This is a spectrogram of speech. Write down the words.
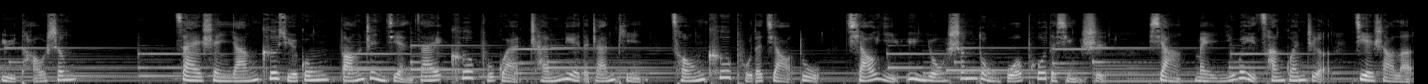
与逃生。在沈阳科学宫防震减灾科普馆陈列的展品，从科普的角度，巧以运用生动活泼的形式，向每一位参观者介绍了。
